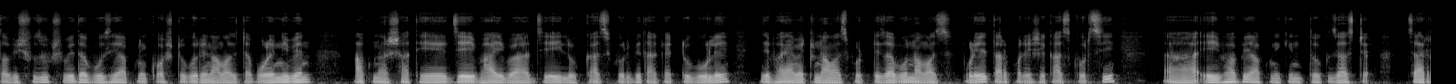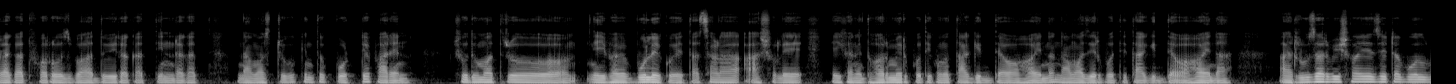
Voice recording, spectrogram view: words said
তবে সুযোগ সুবিধা বুঝে আপনি কষ্ট করে নামাজটা পড়ে নেবেন। আপনার সাথে যেই ভাই বা যেই লোক কাজ করবে তাকে একটু বলে যে, ভাই, আমি একটু নামাজ পড়তে যাব। নামাজ পড়ে তারপরে এসে কাজ করছি। এইভাবে আপনি কিন্তু জাস্ট চার রাকাত ফরজ বা দুই রাকাত, তিন রাকাত নামাজটুকু কিন্তু পড়তে পারেন। শুধুমাত্র এইভাবে বলে কয়ে। তাছাড়া আসলে এইখানে ধর্মের প্রতি কোনো তাগিদ দেওয়া হয় না, নামাজের প্রতি তাগিদ দেওয়া হয় না। আর রোজার বিষয়ে যেটা বলব,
